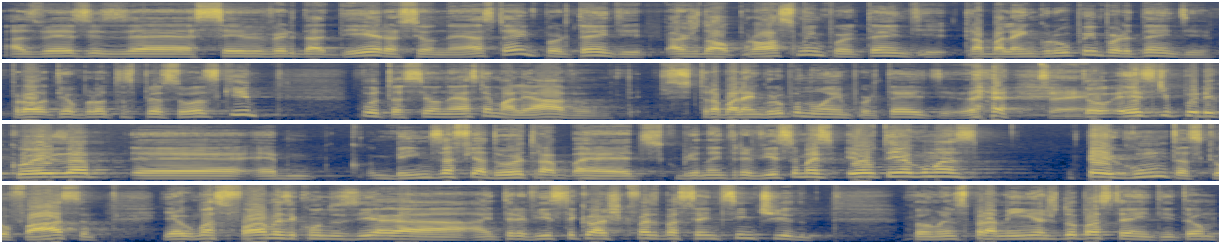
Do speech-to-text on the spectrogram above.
às vezes, é, ser verdadeira, ser honesta é importante, ajudar o próximo é importante, trabalhar em grupo é importante. Tem outras pessoas que, puta, ser honesto é malhável, se trabalhar em grupo não é importante. então, esse tipo de coisa é, é bem desafiador é, descobrir na entrevista, mas eu tenho algumas perguntas que eu faço e algumas formas de conduzir a, a entrevista que eu acho que faz bastante sentido. Pelo menos para mim ajudou bastante. Então,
